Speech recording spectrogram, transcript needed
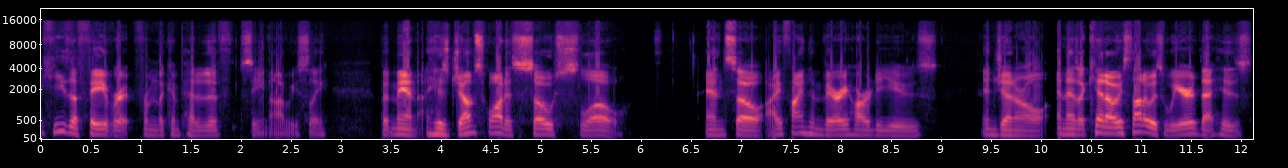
he's a favorite from the competitive scene, obviously. But man, his jump squat is so slow. And so I find him very hard to use in general. And as a kid, I always thought it was weird that his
